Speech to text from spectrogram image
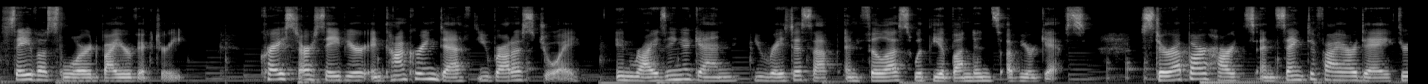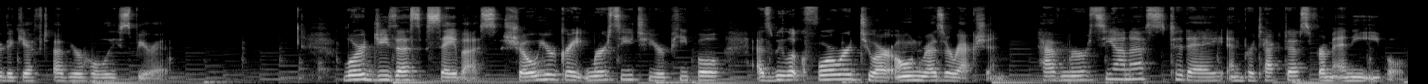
Save us, Lord, by your victory. Christ our Savior, in conquering death, you brought us joy. In rising again, you raised us up and fill us with the abundance of your gifts. Stir up our hearts and sanctify our day through the gift of your Holy Spirit. Lord Jesus, save us. Show your great mercy to your people as we look forward to our own resurrection. Have mercy on us today and protect us from any evil.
